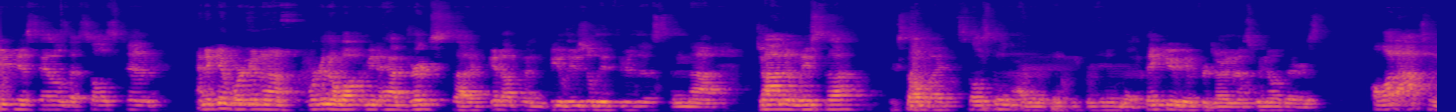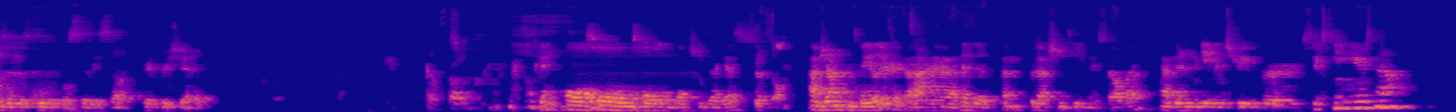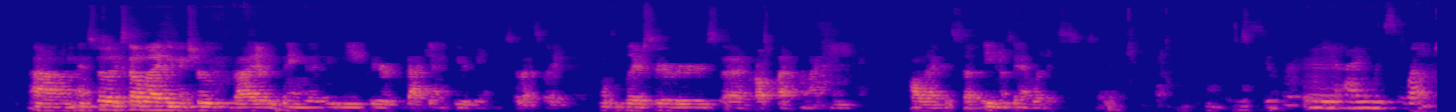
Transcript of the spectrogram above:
Riegelman. I'm VP of Sales at Solsten. And again, we're gonna we're gonna welcome you to have drinks, uh, get up and be leisurely through this. And uh, John and Lisa, Excel by Solsten, are gonna thank you for here. But thank you again for joining us. We know there's a lot of options in this beautiful city, so we appreciate it. Okay, uh, so start introductions, I guess. So I'm Jonathan Taylor. I uh, head the production team at AccelByte. I've been in the game industry for 16 years now. Um, and so at AccelByte, we make sure we provide everything that you need for your backend for your game. So that's like multiplayer servers, uh, cross-platform IP, all that good stuff, even up to analytics. So, I'm Lisa Welch,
